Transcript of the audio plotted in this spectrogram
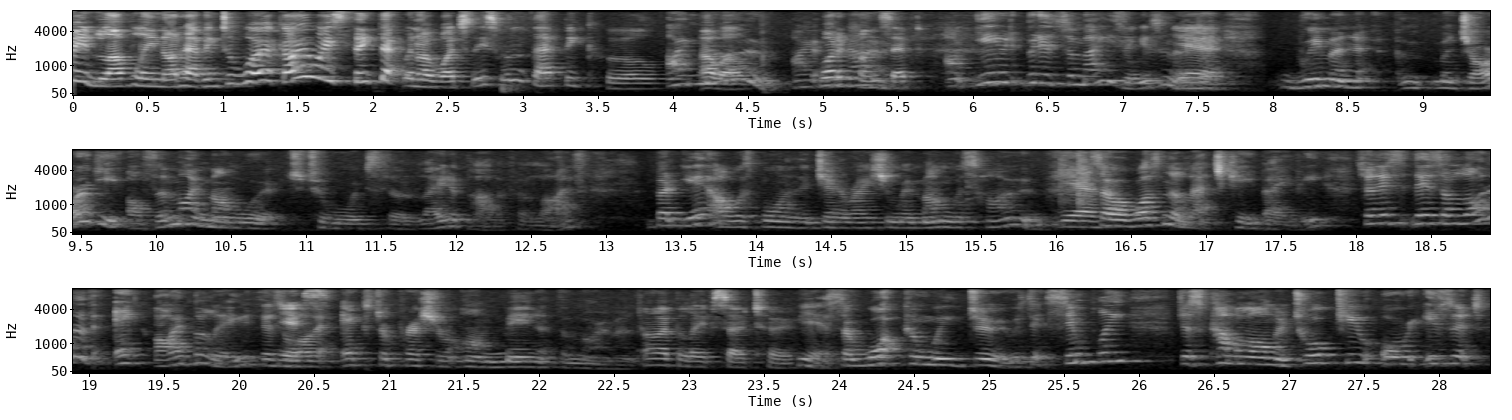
Wouldn't that have been lovely not having to work? I always think that when I watch these. Wouldn't that be cool? I know. Oh well. I, what I a know. concept. Um, yeah, but it's amazing, isn't it? Yeah. That women, majority of them, my mum worked towards the later part of her life. But yeah, I was born in the generation where mum was home. Yeah. So I wasn't a latchkey baby. So there's there's a lot of, ec- I believe, there's a lot of extra pressure on men at the moment. I believe so too. Yeah, so what can we do? Is it simply just come along and talk to you, or is it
